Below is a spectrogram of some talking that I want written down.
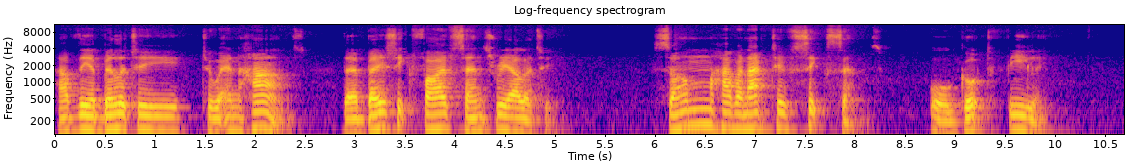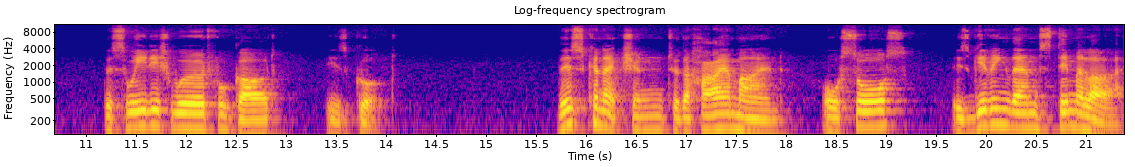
have the ability to enhance their basic five sense reality. Some have an active sixth sense or gut feeling. The Swedish word for God is gut. This connection to the higher mind or source is giving them stimuli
